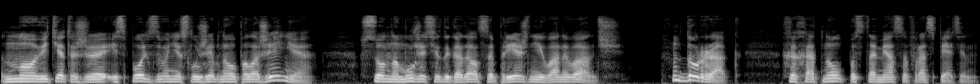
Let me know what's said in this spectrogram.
«Но ведь это же использование служебного положения», — в сонном ужасе догадался прежний Иван Иванович. «Дурак!» — хохотнул Постомясов Распятин.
